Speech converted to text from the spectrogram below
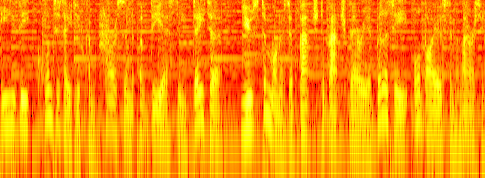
easy quantitative comparison of DSC data used to monitor batch-to-batch -batch variability or biosimilarity.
